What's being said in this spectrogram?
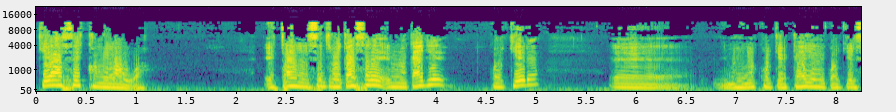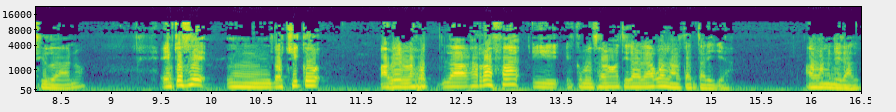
¿Qué haces con el agua? Estás en el centro de Cáceres, en una calle cualquiera, eh, imaginaos cualquier calle de cualquier ciudad, ¿no? Entonces, mmm, los chicos abrieron las, las garrafas y comenzaron a tirar el agua en la alcantarilla, agua mineral.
